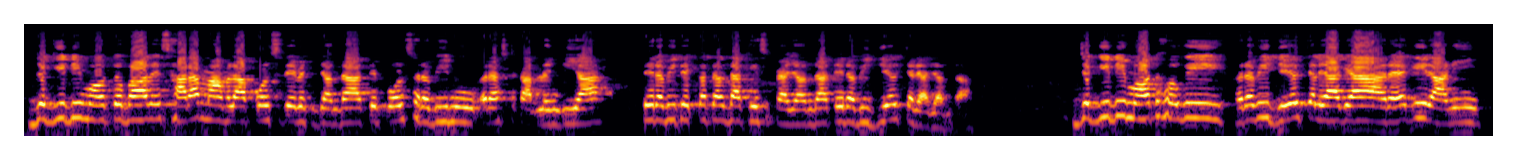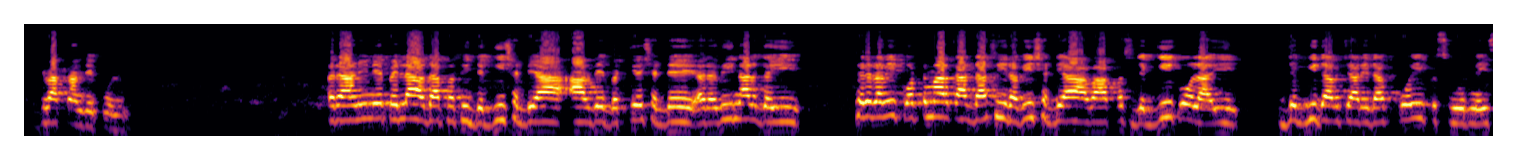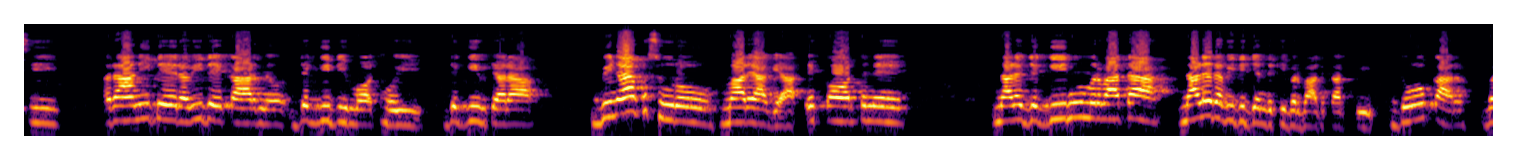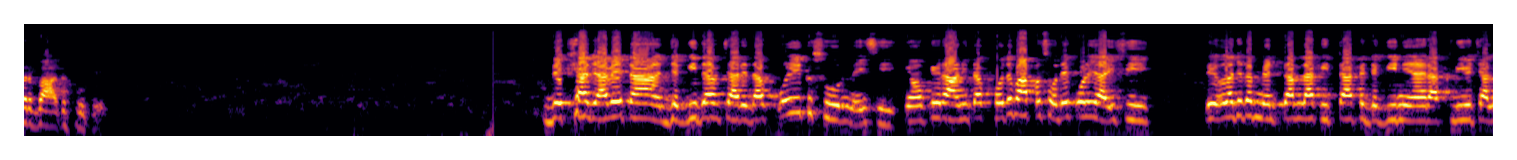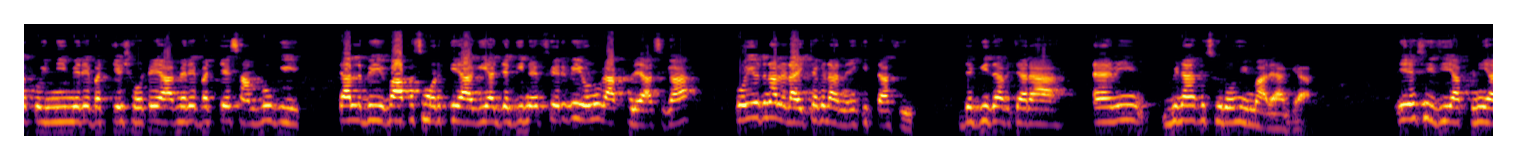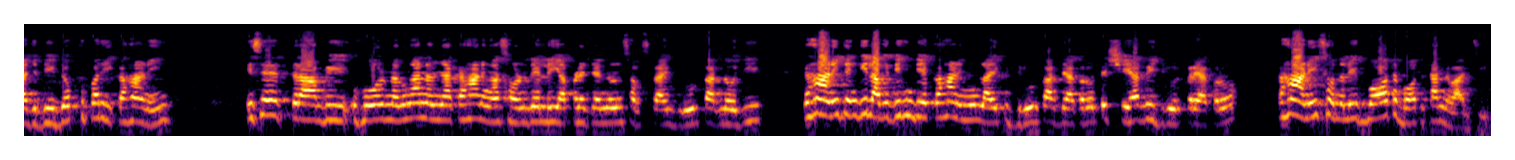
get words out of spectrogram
ਜੱਗੀ ਦੀ ਮੌਤ ਤੋਂ ਬਾਅਦ ਇਹ ਸਾਰਾ ਮਾਮਲਾ ਪੁਲਿਸ ਦੇ ਵਿੱਚ ਜਾਂਦਾ ਤੇ ਪੁਲਿਸ ਰਵੀ ਨੂੰ ਅਰੈਸਟ ਕਰ ਲੈਂਦੀ ਆ ਤੇ ਰਵੀ ਤੇ ਕਤਲ ਦਾ ਕੇਸ ਪੈ ਜਾਂਦਾ ਤੇ ਰਵੀ ਜੇਲ੍ਹ ਚਲਿਆ ਜਾਂਦਾ। ਜੱਗੀ ਦੀ ਮੌਤ ਹੋ ਗਈ, ਰਵੀ ਜੇਲ੍ਹ ਚਲਿਆ ਗਿਆ, ਰਹਿ ਗਈ ਰਾਣੀ ਜਵਾਕਾਂ ਦੇ ਕੋਲ। ਰਾਣੀ ਨੇ ਪਹਿਲਾਂ ਆਪਦਾ ਪਤੀ ਜੱਗੀ ਛੱਡਿਆ, ਆਪਦੇ ਬੱਚੇ ਛੱਡੇ, ਰਵੀ ਨਾਲ ਗਈ। ਫਿਰ ਰਵੀ ਕੁੱਟਮਾਰ ਕਰਦਾ ਸੀ, ਰਵੀ ਛੱਡਿਆ, ਵਾਪਸ ਜੱਗੀ ਕੋਲ ਆਈ। ਜੱਗੀ ਦਾ ਵਿਚਾਰੇ ਦਾ ਕੋਈ ਕਸੂਰ ਨਹੀਂ ਸੀ। ਰਾਣੀ ਤੇ ਰਵੀ ਦੇ ਕਾਰਨ ਜੱਗੀ ਦੀ ਮੌਤ ਹੋਈ। ਜੱਗੀ ਵਿਚਾਰਾ ਬਿਨਾਂ ਕਸੂਰੋਂ ਮਾਰਿਆ ਗਿਆ। ਇੱਕ ਔਰਤ ਨੇ ਨਾਲੇ ਜੱਗੀ ਨੂੰ ਮਰਵਾਤਾ, ਨਾਲੇ ਰਵੀ ਦੀ ਜ਼ਿੰਦਗੀ ਬਰਬਾਦ ਕਰਤੀ। ਦੋ ਘਰ ਬਰਬਾਦ ਹੋ ਗਏ। ਦੇਖਿਆ ਜਾਵੇ ਤਾਂ ਜੱਗੀ ਦਾ ਵਿਚਾਰੇ ਦਾ ਕੋਈ ਕਸੂਰ ਨਹੀਂ ਸੀ, ਕਿਉਂਕਿ ਰਾਣੀ ਤਾਂ ਖੁਦ ਵਾਪਸ ਉਹਦੇ ਕੋਲ ਆਈ ਸੀ ਤੇ ਉਹਦਾ ਜਦੋਂ ਮਿੰਟ ਕੀਤਾ ਤੇ ਜੱਗੀ ਨੇ ਐ ਰੱਖ ਲਈ ਚੱਲ ਕੋਈ ਨਹੀਂ, ਮੇਰੇ ਬੱਚੇ ਛੋਟੇ ਆ, ਮੇਰੇ ਬੱਚੇ ਸੰਭੂਗੀ। ਚੱਲ ਵੀ ਵਾਪਸ ਮੁੜ ਕੇ ਆ ਗਈ ਆ। ਜੱਗੀ ਨੇ ਫਿਰ ਵੀ ਉਹਨੂੰ ਰੱਖ ਲਿਆ ਸੀਗਾ। ਕੋਈ ਉਹਦੇ ਨਾਲ ਲੜਾਈ ਝਗੜਾ ਨਹੀਂ ਕੀਤਾ ਸੀ। ਜੱਗੀ ਦਾ ਵਿਚਾਰਾ ਐਵੇਂ ਬਿਨਾਂ ਕਸੂਰੋਂ ਹੀ ਮਾਰਿਆ ਗਿਆ। ਇਹ ਸੀ ਜੀ ਆਪਣੀ ਅੱਜ ਦੀ ਦੁੱਖ ਭਰੀ ਕਹਾਣੀ। ਇਸੇ ਤਰ੍ਹਾਂ ਵੀ ਹੋਰ ਨਵੀਆਂ ਨਵੀਆਂ ਕਹਾਣੀਆਂ ਸੁਣਨ ਦੇ ਲਈ ਆਪਣੇ ਚੈਨਲ ਨੂੰ ਸਬਸਕ੍ਰਾਈਬ ਜ਼ਰੂਰ ਕਰ ਲਓ ਜੀ। ਕਹਾਣੀ ਚੰਗੀ ਲੱਗਦੀ ਹੁੰਦੀ ਹੈ, ਕਹਾਣੀ ਨੂੰ ਲਾਈਕ ਜ਼ਰੂਰ ਕਰ ਦਿਆ ਕਰੋ ਤੇ ਸ਼ੇਅਰ ਵੀ ਜ਼ਰੂਰ ਕਰਿਆ ਕਰੋ। ਕਹਾਣੀ ਸੁਣਨ ਲਈ ਬਹੁਤ ਬਹੁਤ ਧੰਨਵਾਦ ਜੀ।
